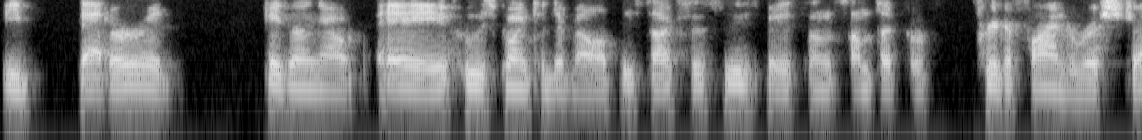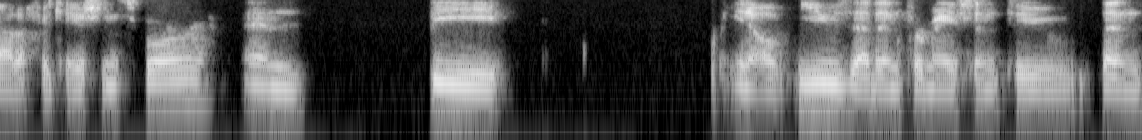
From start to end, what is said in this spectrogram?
be better at figuring out a who's going to develop these toxicities based on some type of predefined risk stratification score, and b you know use that information to then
